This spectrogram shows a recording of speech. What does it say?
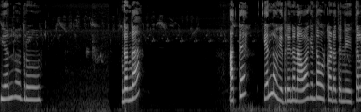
ಎಲ್ಲೋದ್ರು ಗಂಗಾ ಅತ್ತೆ ಎಲ್ಲಿ ಹೋಗಿದ್ರಿ ನಾನು ಅವಾಗಿಂದ ಹುಡ್ಕಾಡತ್ತೀನಿ ಹಿತ್ತಲ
